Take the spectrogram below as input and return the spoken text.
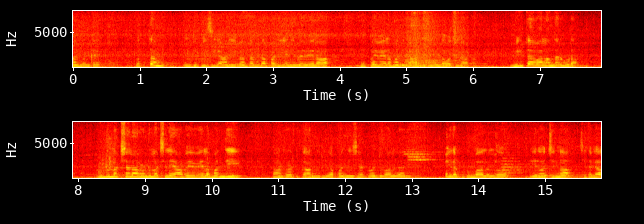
మంది ఉంటే మొత్తం ఎన్టీపీసీ కానీ ఇవంతా కూడా పదిహేను ఇరవై వేల ముప్పై వేల మంది కార్మికులు ఉండవచ్చు కాక. మిగతా వాళ్ళందరూ కూడా రెండు లక్షల రెండు లక్షల యాభై వేల మంది కాంట్రాక్ట్ కార్మికులుగా పనిచేసేటువంటి వాళ్ళు కానీ పేద కుటుంబాలలో ఏదో చిన్న చితగా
